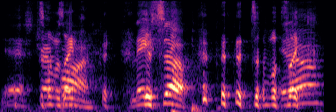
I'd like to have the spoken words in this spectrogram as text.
Yeah, strap on, like- lace up. it's almost You like know?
